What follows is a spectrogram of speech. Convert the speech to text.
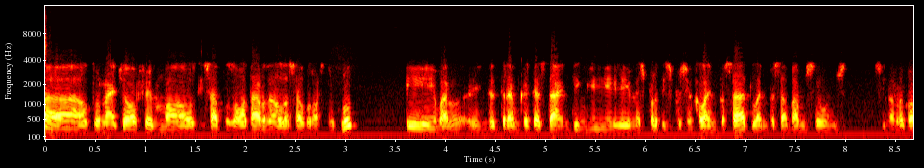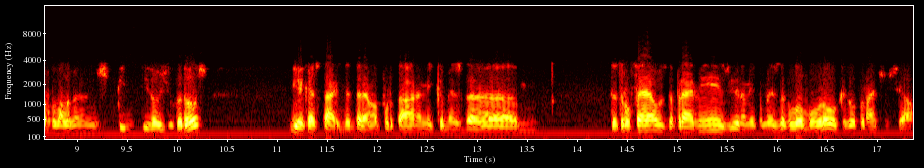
Uh, el torneig el fem els dissabtes a la tarda a la seu del nostre club, i bueno, intentarem que aquest any tingui més participació que l'any passat. L'any passat vam ser uns, si no recordo malament, uns 22 jugadors, i aquest any intentarem aportar una mica més de, de trofeus, de premis i una mica més de glamour que és el torneig social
